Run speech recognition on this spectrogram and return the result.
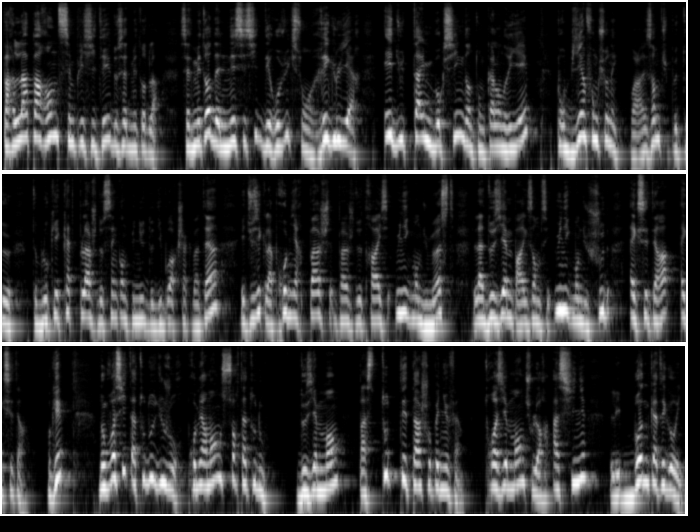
par l'apparente simplicité de cette méthode-là. Cette méthode, elle nécessite des revues qui sont régulières et du time boxing dans ton calendrier pour bien fonctionner. Voilà, par exemple, tu peux te, bloquer 4 plages de 50 minutes de deep work chaque matin et tu sais que la première page, page de travail, c'est uniquement du must, la deuxième, par exemple, c'est uniquement du should, etc., etc. Ok? Donc voici ta to-do du jour. Premièrement, sors ta to-do. Deuxièmement, passe toutes tes tâches au peigne fin. Troisièmement, tu leur assignes les bonnes catégories.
